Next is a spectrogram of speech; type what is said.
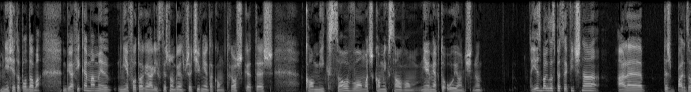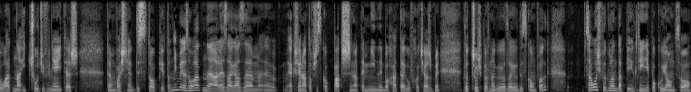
mnie się to podoba. Grafikę mamy nie fotorealistyczną, wręcz przeciwnie, taką troszkę też komiksową, acz komiksową. Nie wiem jak to ująć. No, jest bardzo specyficzna, ale też bardzo ładna i czuć w niej też tę właśnie dystopię. To niby jest ładne, ale zarazem e, jak się na to wszystko patrzy, na te miny bohaterów chociażby, to czuć pewnego rodzaju dyskomfort. Całość wygląda pięknie i niepokojąco.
